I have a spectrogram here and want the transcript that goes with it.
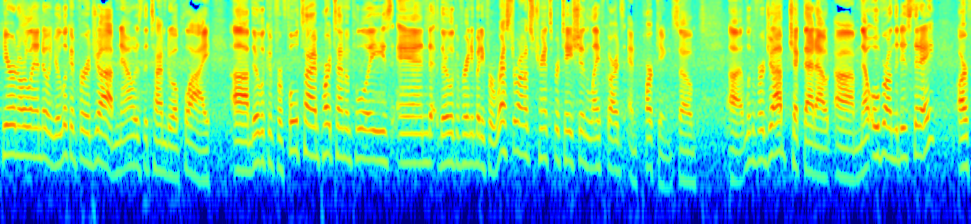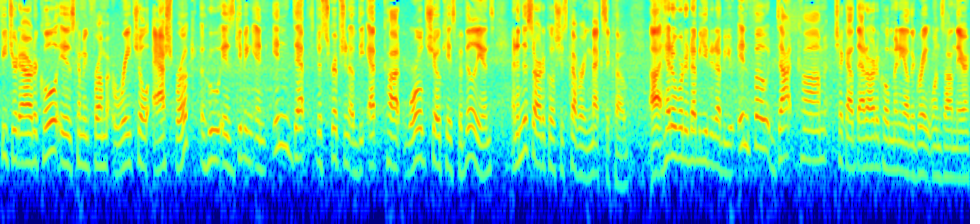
here in Orlando and you're looking for a job, now is the time to apply. Uh, they're looking for full time, part time employees, and they're looking for anybody for restaurants, transportation, lifeguards, and parking. So uh, looking for a job? Check that out. Um, now, over on the DIS today, our featured article is coming from Rachel Ashbrook, who is giving an in depth description of the Epcot World Showcase pavilions. And in this article, she's covering Mexico. Uh, head over to www.info.com. Check out that article, many other great ones on there.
